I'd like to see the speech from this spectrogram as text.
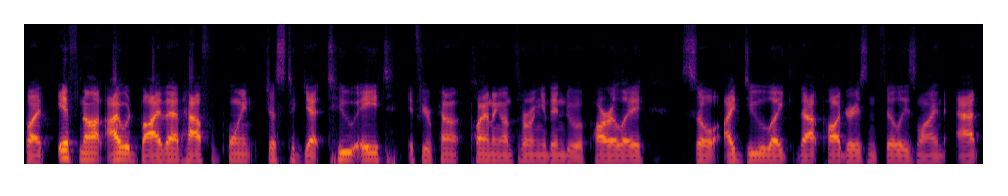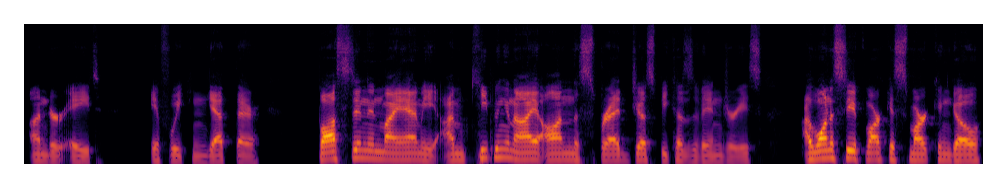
But if not, I would buy that half a point just to get to eight if you're p- planning on throwing it into a parlay. So I do like that Padres and Phillies line at under eight if we can get there. Boston and Miami, I'm keeping an eye on the spread just because of injuries. I want to see if Marcus Smart can go.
